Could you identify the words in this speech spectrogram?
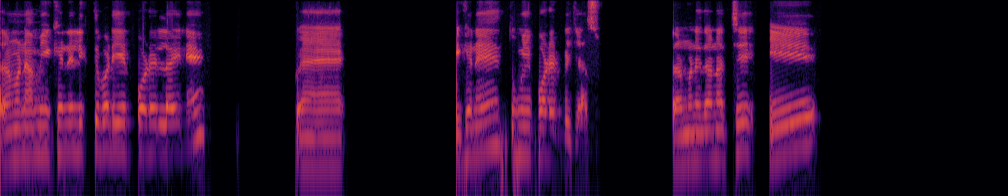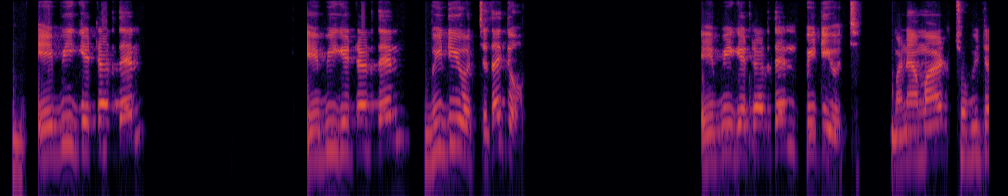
তার মানে আমি এখানে লিখতে পারি এর পরের লাইনে এখানে তুমি পরের পেজে আসো। তার মানে দাঁড়াচ্ছে A A B greater than A B greater than BD হচ্ছে, তাই তো? A B greater than BD হচ্ছে। মানে আমার ছবিটা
